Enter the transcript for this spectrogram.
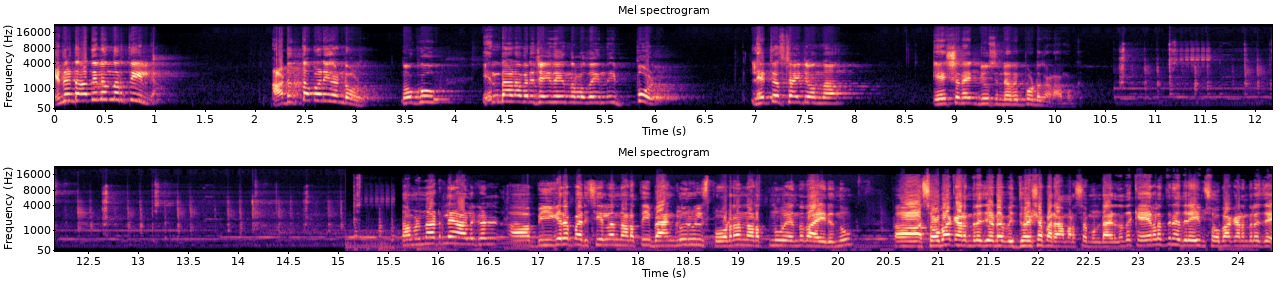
എന്നിട്ട് അതിനും നിർത്തിയില്ല. അടുത്ത പണി കണ്ടോളൂ. നോക്കൂ എന്താണ് അവർ ചെയ്തതെന്നുള്ളത് ഇപ്പോൾ ലേറ്റസ്റ്റ് ആയിട്ട് വന്ന ഏഷ്യനെറ്റ് ന്യൂസിന്റെ റിപ്പോർട്ട് കാണാം നമുക്ക്. തമിഴ്നാട്ടിലെ ആളുകൾ ഭീകര പരിശീലനം നടത്തി ബാംഗ്ലൂരുവിൽ സ്ഫോടനം നടത്തുന്നു എന്നതായിരുന്നു ശോഭാ കരന്തലജയുടെ വിദ്വേഷ പരാമർശം ഉണ്ടായിരുന്നത് കേരളത്തിനെതിരെയും ശോഭാ കരന്തലജെ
